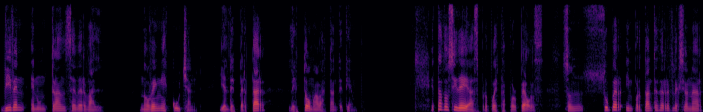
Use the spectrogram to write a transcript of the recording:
viven en un trance verbal, no ven ni escuchan, y el despertar les toma bastante tiempo. Estas dos ideas propuestas por Pels son súper importantes de reflexionar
